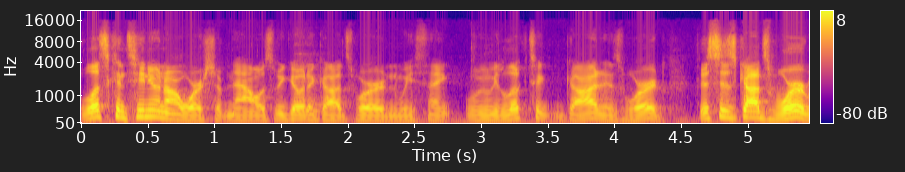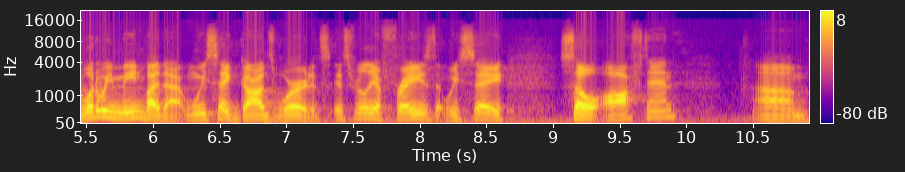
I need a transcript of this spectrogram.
let's continue in our worship now as we go to God's Word and we think, we look to God and His Word. This is God's Word. What do we mean by that when we say God's Word? It's, it's really a phrase that we say so often. Um,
